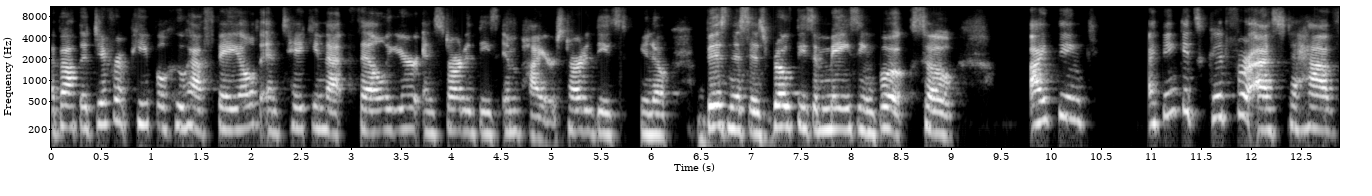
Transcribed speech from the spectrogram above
about the different people who have failed and taking that failure and started these empires started these you know businesses wrote these amazing books so i think i think it's good for us to have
